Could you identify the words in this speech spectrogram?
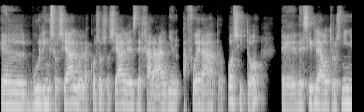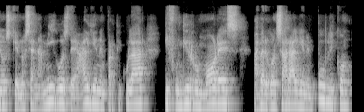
el bullying social o el acoso social es dejar a alguien afuera a propósito, eh, decirle a otros niños que no sean amigos de alguien en particular, difundir rumores, avergonzar a alguien en público.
